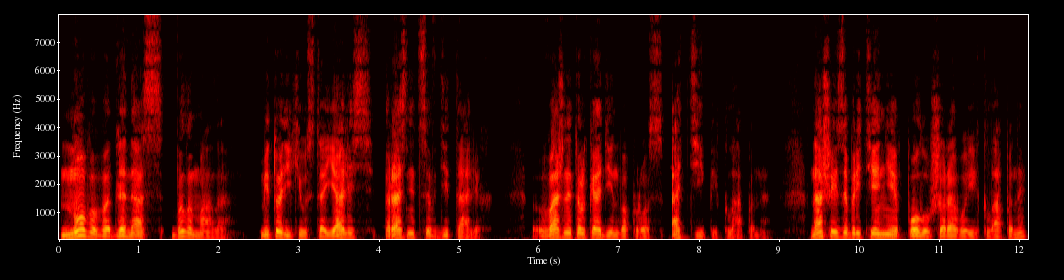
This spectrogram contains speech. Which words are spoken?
Нового для нас было мало. Методики устоялись, разница в деталях. Важный только один вопрос о типе клапана. Наши изобретения полушаровые клапаны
